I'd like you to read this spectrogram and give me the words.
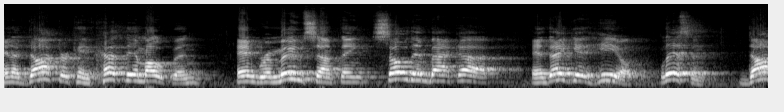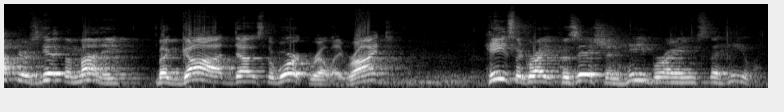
and a doctor can cut them open and remove something, sew them back up, and they get healed. Listen, doctors get the money, but God does the work, really, right? He's the great physician, He brings the healing.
